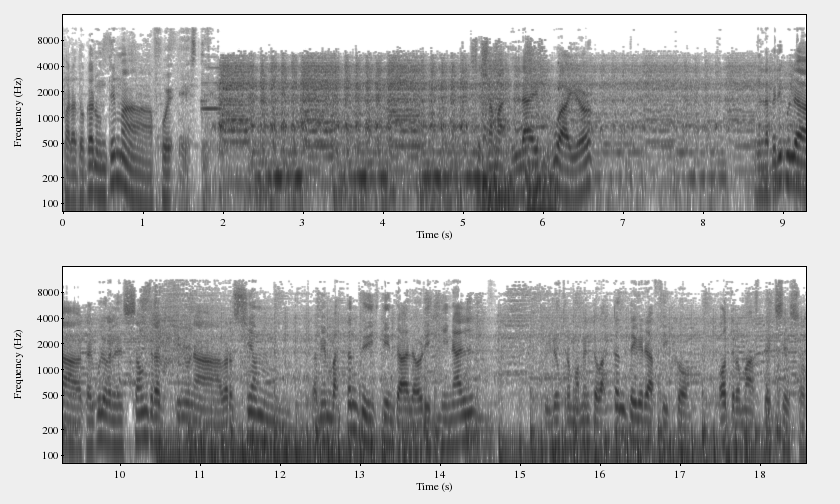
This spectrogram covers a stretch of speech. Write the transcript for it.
para tocar un tema, fue este. Se llama Live Wire. En la película, calculo que en el soundtrack tiene una versión también bastante distinta a la original, ilustra un momento bastante gráfico, otro más de excesos.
